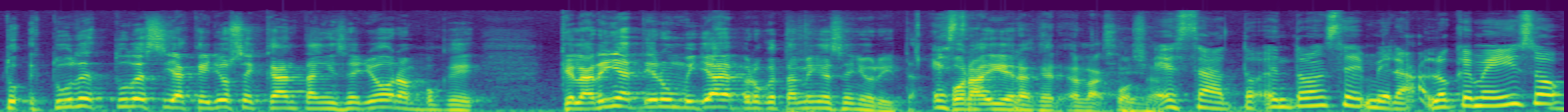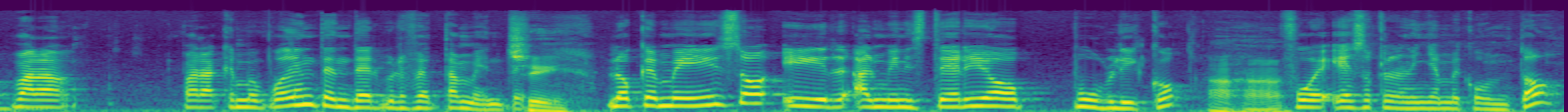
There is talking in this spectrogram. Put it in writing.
tú, tú de- tú decías que ellos se cantan y se lloran porque que la niña tiene un millaje, pero que también es señorita. Por ahí era la cosa. Exacto. Entonces, mira, lo que me hizo para para que me pueda entender perfectamente. Sí. Lo que me hizo ir al Ministerio Público Ajá. fue eso que la niña me contó.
